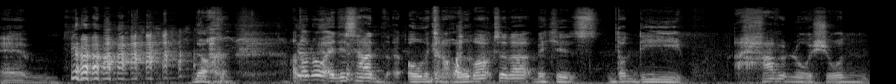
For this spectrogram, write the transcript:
Um, no, I don't know. It just had all the kind of hallmarks of that because Dundee haven't really shown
